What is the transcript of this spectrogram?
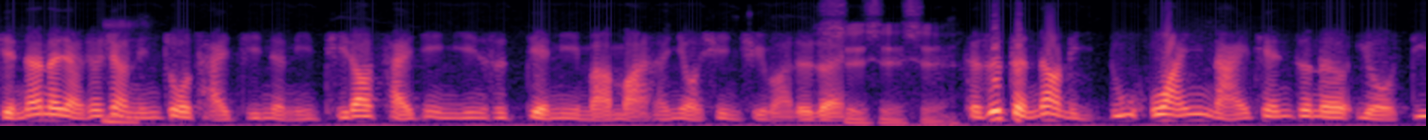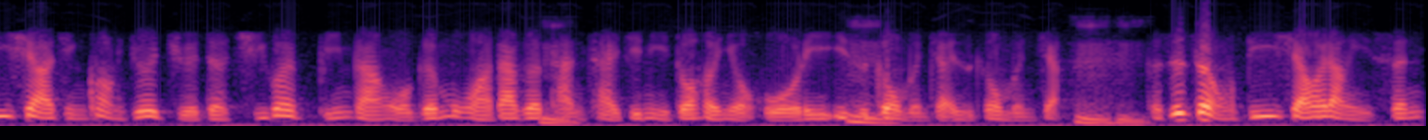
简单来讲，就像您做财经的，你提到财经一定是电力满满，很有兴趣嘛，对不对？是是是。可是等到你如万一哪一天真的有低下情况，你就会觉得奇怪。平常我跟木华大哥谈财经，你都很有活力，一直跟我们讲，一直跟我们讲。嗯嗯。可是这种低下会让你生，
